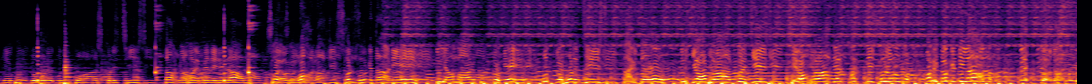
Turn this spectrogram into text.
পুত্রকে পুত্র বলে তুই উপহাস করেছিস, তা না হয় মেনে নিলাম। স্বয়ং মহারাজের সম্মুখে দাঁড়িয়ে তুই আমার পুত্রকে পুত্র বলেছিস। তাই তো তুই যে অপরাধ করেছিস, সে অপরাধের শাস্তি স্বরূপ আমি তোকে দিলাম। মৃত্যুদণ্ড।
